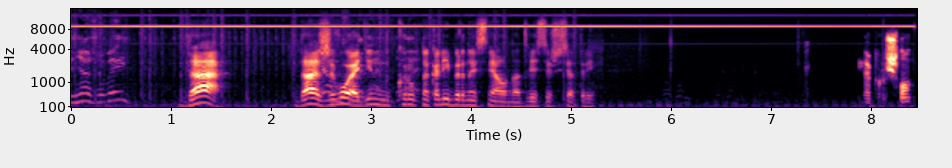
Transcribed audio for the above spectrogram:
Сеня живый? Да. Да, Я живой. Один давай. крупнокалиберный снял на 263. Не прошло.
